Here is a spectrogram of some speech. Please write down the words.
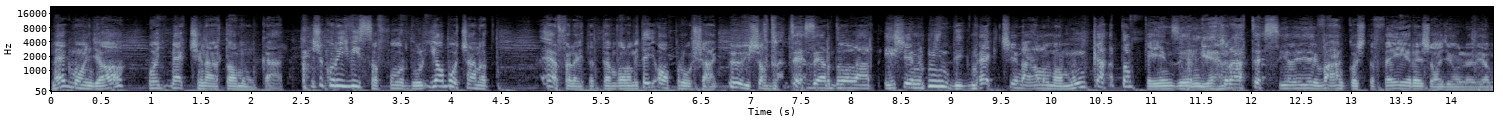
megmondja, hogy megcsinálta a munkát. És akkor így visszafordul, ja bocsánat, elfelejtettem valamit, egy apróság, ő is adott ezer dollárt, és én mindig megcsinálom a munkát a pénzért, Igen. és ráteszi a vánkost a fejére, és agyonlövi a Hogy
